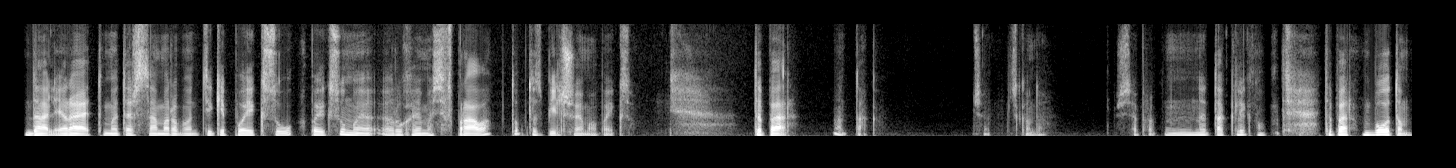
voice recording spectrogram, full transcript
Далі, right, ми теж саме робимо тільки по X. По X ми рухаємось вправо, тобто збільшуємо по X. Тепер, от так. Секунду. Про- не так клікнув. Тепер bottom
